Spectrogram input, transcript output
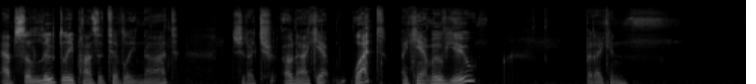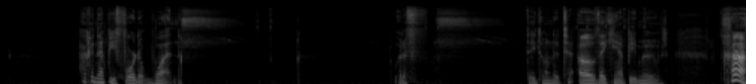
absolutely, positively not. Should I? Tr- oh no, I can't. What? I can't move you? But I can. How can that be four to one? What if they don't attack? Oh, they can't be moved. Huh.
